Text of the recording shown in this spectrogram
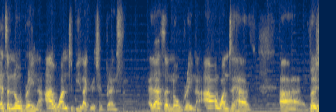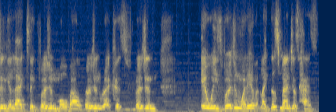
it's a no-brainer. I want to be like Richard Branson that's a no-brainer. I want to have uh, Virgin Galactic, Virgin Mobile, Virgin Records, Virgin Airways, Virgin whatever. Like this man just has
